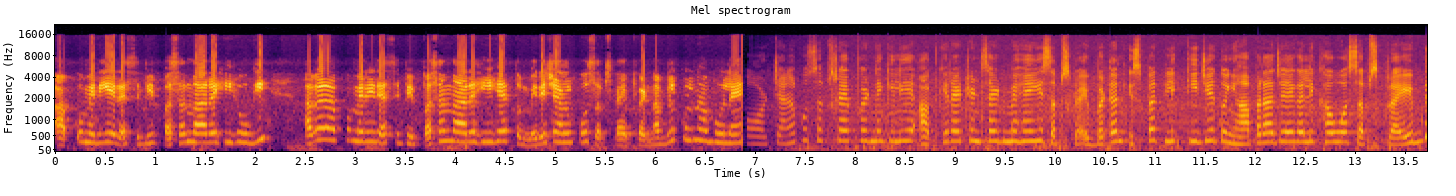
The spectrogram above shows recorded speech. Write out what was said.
आपको मेरी ये रेसिपी पसंद आ रही होगी। अगर आपको मेरी रेसिपी पसंद आ रही है तो मेरे चैनल को सब्सक्राइब करना बिल्कुल ना भूलें। और चैनल को सब्सक्राइब करने के लिए आपके राइट हैंड साइड में है ये सब्सक्राइब बटन इस पर क्लिक कीजिए तो यहाँ पर आ जाएगा लिखा हुआ सब्सक्राइब्ड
